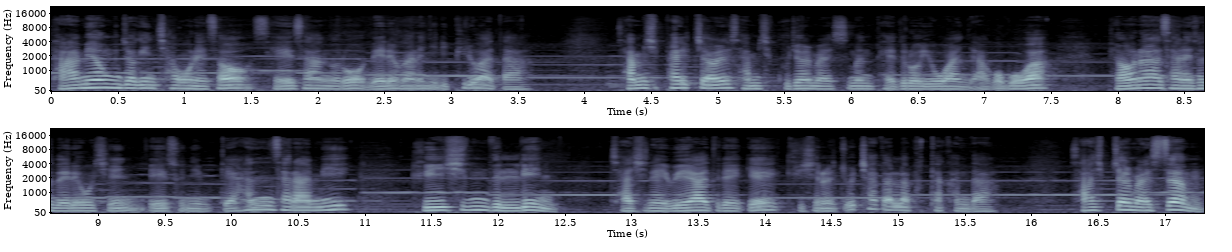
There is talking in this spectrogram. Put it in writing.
사명적인 차원에서 세상으로 내려가는 일이 필요하다. 38절, 39절 말씀은 베드로, 요한, 야고보와 변화산에서 내려오신 예수님께 한 사람이 귀신 들린 자신의 외아들에게 귀신을 쫓아달라 부탁한다. 40절 말씀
